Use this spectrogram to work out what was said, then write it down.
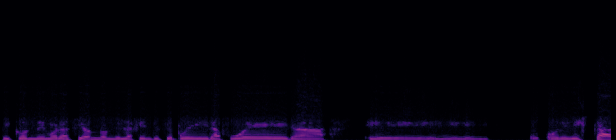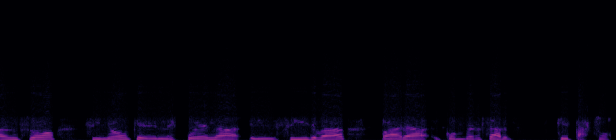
de conmemoración donde la gente se puede ir afuera o de descanso, sino que en la escuela eh, sirva para conversar qué pasó,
